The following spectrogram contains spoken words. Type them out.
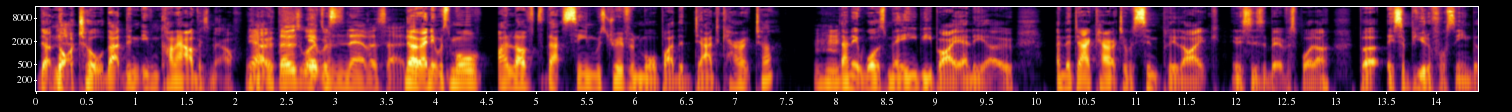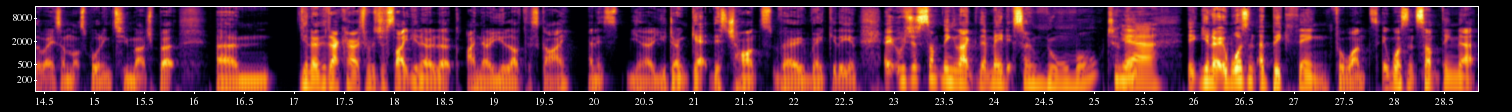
No- Not Yeah. at all. That didn't even come out of his mouth. You Yeah, know, those words was- were never said. no, and it was more. I loved that scene was driven more by the dad character hmm than it was maybe by Elio. And the dad character was simply like, and this is a bit of a spoiler, but it's a beautiful scene by the way, so I'm not spoiling too much. But um, you know, the dad character was just like, you know, look, I know you love this guy, and it's, you know, you don't get this chance very regularly, and it was just something like that made it so normal to me. It, you know, it wasn't a big thing for once. It wasn't something that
